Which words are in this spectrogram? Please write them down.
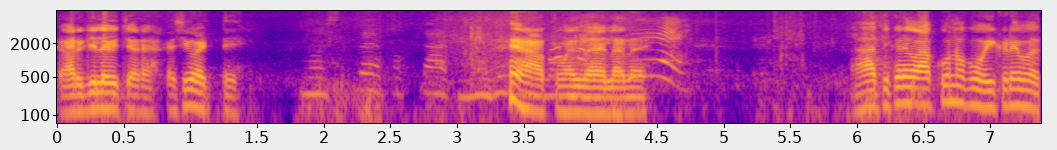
गार्गीला विचारा कशी वाटते? आतमध्ये जायला नाही. हा तिकडे वाकू नको इकडे बघ.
